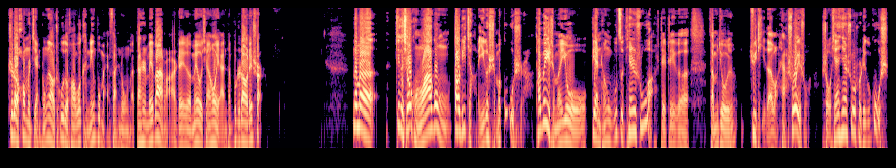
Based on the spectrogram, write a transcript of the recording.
知道后面简中要出的话，我肯定不买繁中的。但是没办法，这个没有前后眼，他不知道这事儿。那么。这个小恐龙阿贡到底讲了一个什么故事啊？他为什么又变成无字天书啊？这这个咱们就具体的往下说一说。首先先说说这个故事。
